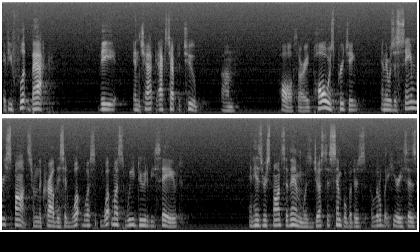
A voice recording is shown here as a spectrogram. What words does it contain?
If you flip back the in Acts chapter 2, um, Paul, sorry, Paul was preaching, and there was the same response from the crowd. They said, what, was, what must we do to be saved? And his response to them was just as simple, but there's a little bit here. He says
